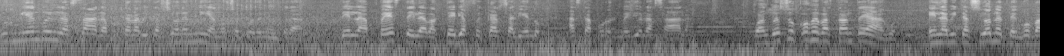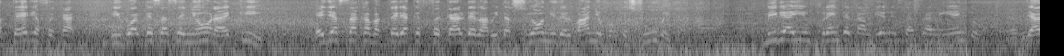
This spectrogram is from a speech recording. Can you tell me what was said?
durmiendo en la sala porque las habitaciones mías no se pueden entrar. La peste y la bacteria fecal saliendo hasta por el medio de la sala. Cuando eso coge bastante agua, en las habitaciones tengo bacteria fecal, igual que esa señora aquí. Ella saca bacteria fecal de la habitación y del baño porque sube. Mire ahí enfrente también está saliendo. Ya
